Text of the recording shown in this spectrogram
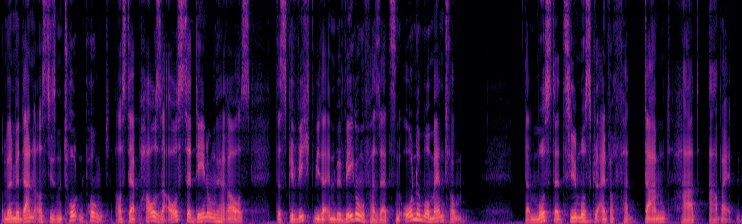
Und wenn wir dann aus diesem toten Punkt, aus der Pause, aus der Dehnung heraus das Gewicht wieder in Bewegung versetzen, ohne Momentum, dann muss der Zielmuskel einfach verdammt hart arbeiten.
